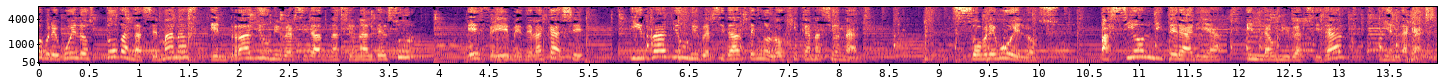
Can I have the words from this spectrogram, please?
Sintoniza sobre vuelos todas las semanas en Radio Universidad Nacional del Sur, FM de la Calle y Radio Universidad Tecnológica Nacional. Sobrevuelos, pasión literaria en la universidad y en la calle.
